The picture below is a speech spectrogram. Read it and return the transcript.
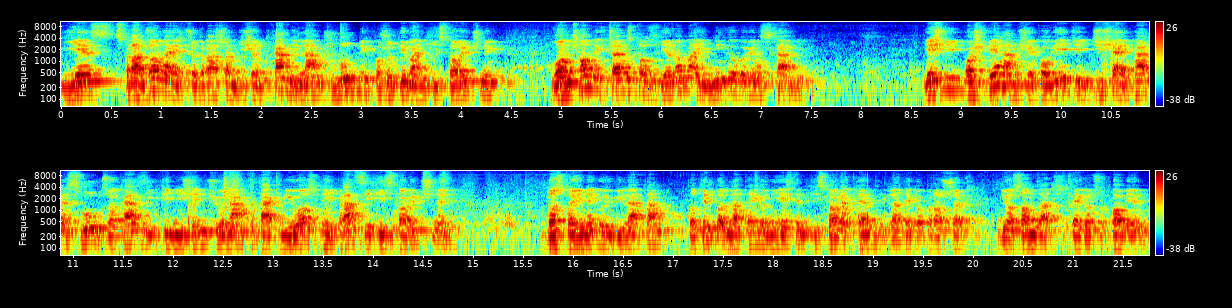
jest, sprawdzona jest, przepraszam, dziesiątkami lat żmudnych poszukiwań historycznych, łączonych często z wieloma innymi obowiązkami. Jeśli ośmielam się powiedzieć dzisiaj parę słów z okazji 50 lat tak miłosnej pracy historycznej dostojnego jubilata, to tylko dlatego nie jestem historykiem i dlatego proszę nie osądzać tego, co powiem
